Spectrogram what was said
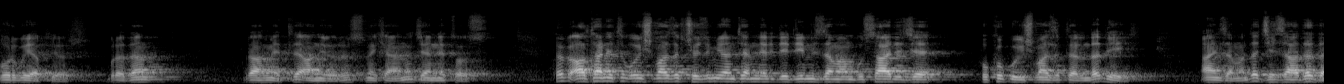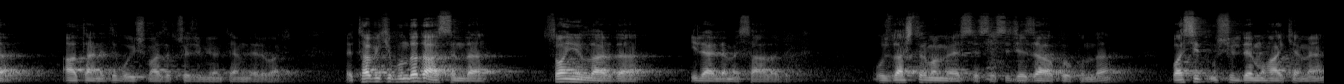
vurgu yapıyor. Buradan rahmetle anıyoruz. Mekanı cennet olsun. Tabii alternatif uyuşmazlık çözüm yöntemleri dediğimiz zaman bu sadece hukuk uyuşmazlıklarında değil. Aynı zamanda cezada da alternatif uyuşmazlık çözüm yöntemleri var. E, tabii ki bunda da aslında son yıllarda ilerleme sağladık. Uzlaştırma müessesesi ceza hukukunda, basit usulde muhakeme,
